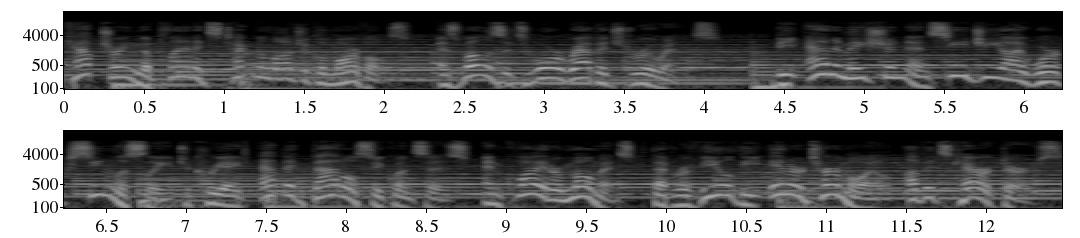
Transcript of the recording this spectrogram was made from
capturing the planet's technological marvels as well as its war-ravaged ruins. The animation and CGI work seamlessly to create epic battle sequences and quieter moments that reveal the inner turmoil of its characters.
